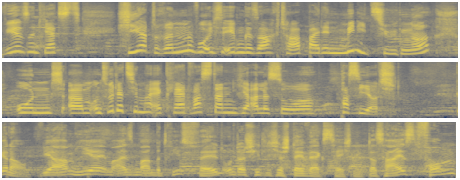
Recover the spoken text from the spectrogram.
Wir sind jetzt hier drin, wo ich es eben gesagt habe, bei den Minizügen. ne? Und ähm, uns wird jetzt hier mal erklärt, was dann hier alles so passiert. Genau. Wir haben hier im Eisenbahnbetriebsfeld unterschiedliche Stellwerkstechnik. Das heißt, vom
